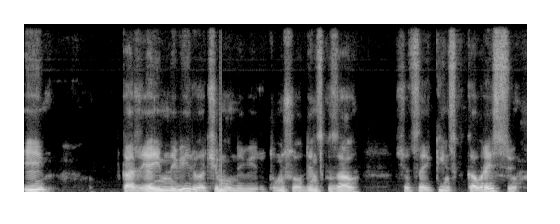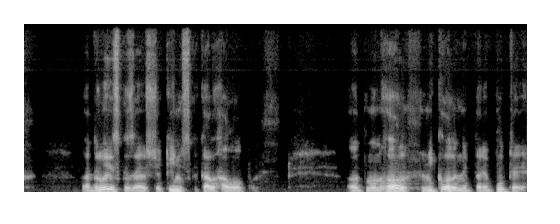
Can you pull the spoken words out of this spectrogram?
І каже: я їм не вірю. А чому не вірю? Тому що один сказав, що цей кінь скакав риссю, а другий сказав, що кінь скакав галопом. От монгол ніколи не перепутає,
